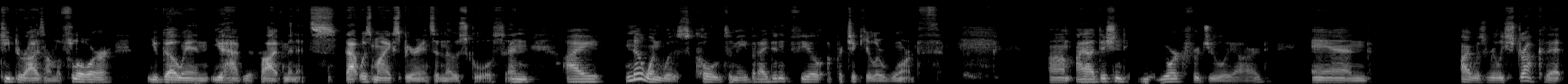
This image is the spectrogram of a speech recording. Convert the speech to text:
Keep your eyes on the floor. You go in, you have your five minutes. That was my experience in those schools, and I no one was cold to me, but I didn't feel a particular warmth. Um, I auditioned in New York for Juilliard, and I was really struck that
